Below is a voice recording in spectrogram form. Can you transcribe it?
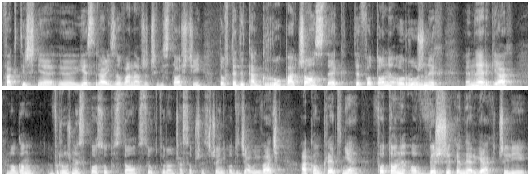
faktycznie y, jest realizowana w rzeczywistości, to wtedy ta grupa cząstek, te fotony o różnych energiach mogą w różny sposób z tą strukturą czasoprzestrzeni oddziaływać, a konkretnie fotony o wyższych energiach, czyli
